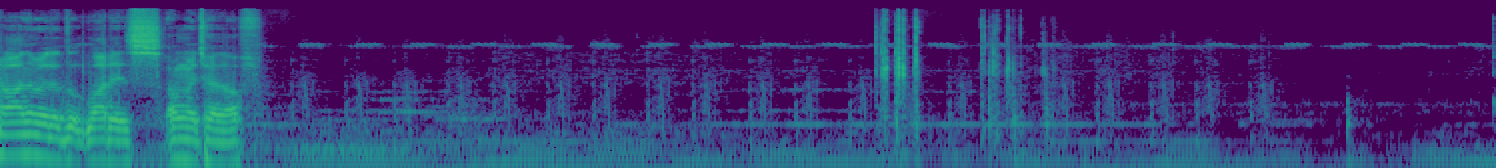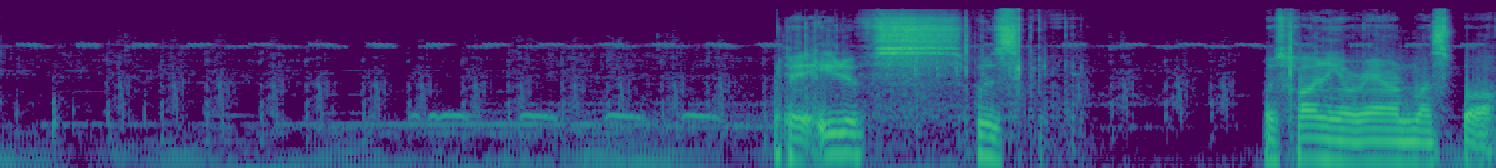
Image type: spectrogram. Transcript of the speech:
Oh, I know where the light is. I'm gonna turn it off. Okay, Edith was was hiding around my spot.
